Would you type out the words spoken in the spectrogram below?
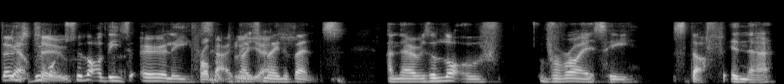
those yeah, two we watched a lot of these early Probably, Saturday night's yes. main events, and there is a lot of variety stuff in there,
